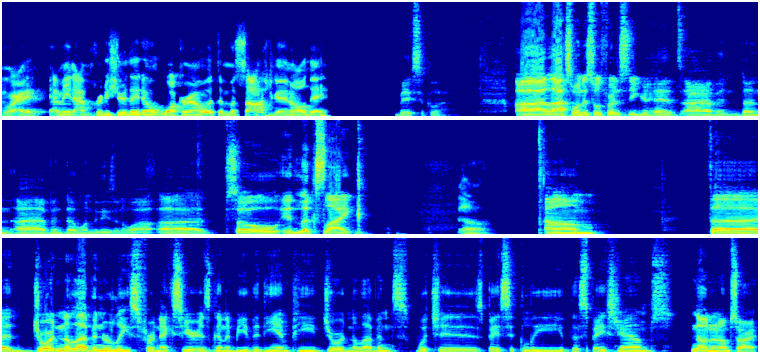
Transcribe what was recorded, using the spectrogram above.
Right. I mean, I'm pretty sure they don't walk around with a massage gun all day. Basically. Uh last one. This one's for the sneakerheads. I haven't done I haven't done one of these in a while. Uh so it looks like oh. um the Jordan 11 release for next year is going to be the DMP Jordan 11s, which is basically the Space Jams. No, no, no. I'm sorry.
